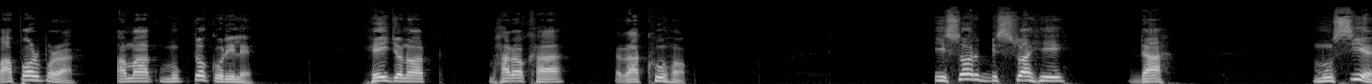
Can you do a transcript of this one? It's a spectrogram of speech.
পাপৰ পৰা আমাক মুক্ত কৰিলে সেইজনত ভাৰসা ৰাখো হওক ঈশ্বৰ বিশ্বাসী দাহ মুচিয়ে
